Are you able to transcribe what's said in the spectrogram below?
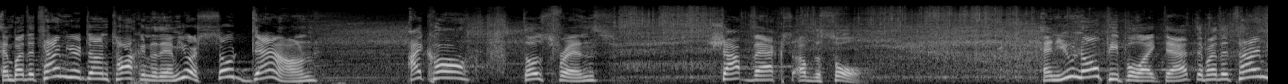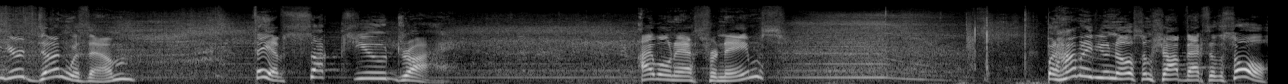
And by the time you're done talking to them, you are so down. I call those friends shop vacs of the soul. And you know people like that, that by the time you're done with them, they have sucked you dry. I won't ask for names. But how many of you know some shop vacs of the soul?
